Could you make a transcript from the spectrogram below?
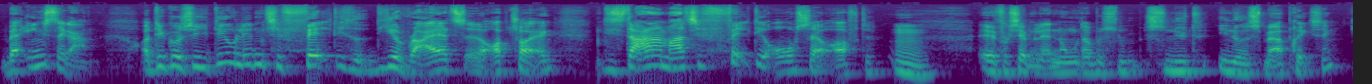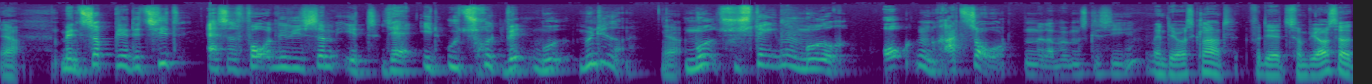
hver eneste gang. Og det kan jo sige, det er jo lidt en tilfældighed, de her riots eller optøjer, ikke? de starter af meget tilfældige årsager ofte. Mm. Øh, for eksempel er nogen, der bliver sn- snydt i noget smørpris. Ikke? Ja. Men så bliver det tit, altså får det ligesom et, ja, et udtryk vendt mod myndighederne. Ja. Mod systemet, mod orden, retsorden, eller hvad man skal sige. Ikke? Men det er også klart, fordi at, som vi også har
